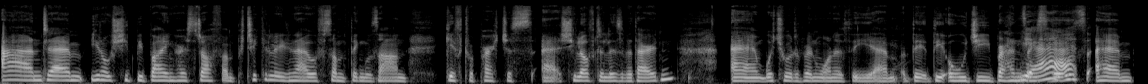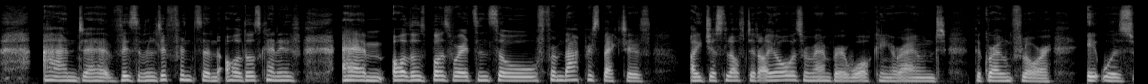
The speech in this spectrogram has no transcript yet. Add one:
And, um, you know, she'd be buying her stuff. And particularly now, if something was on gift or purchase, uh, she loved Elizabeth Arden, um, which would have been one of the um, the, the OG brands, yeah. I suppose. Um, and uh, Visible Difference and all those kind of, um, all those buzzwords. And so from that perspective, I just loved it. I always remember walking around the ground floor. It was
